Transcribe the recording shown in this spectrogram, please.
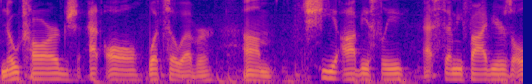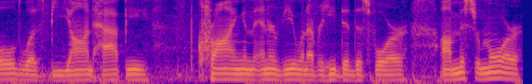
no charge at all whatsoever. Um, she obviously, at 75 years old, was beyond happy, crying in the interview whenever he did this for her. Um, Mr. Moore,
